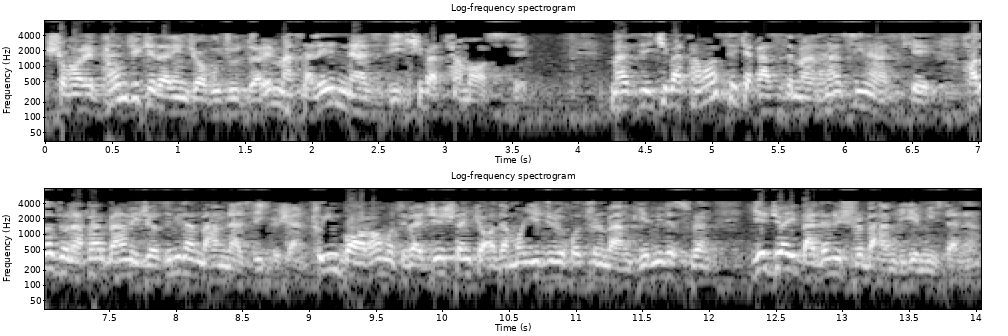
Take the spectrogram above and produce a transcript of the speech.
شماره پنجی که در اینجا وجود داره مسئله نزدیکی و تماسه. نزدیکی و تماسی که قصد من هست این هست که حالا دو نفر به هم اجازه میدن به هم نزدیک بشن. تو این بارها متوجه شدن که آدما یه جوری خودشون به هم دیگه میرسونن. یه جایی بدنش رو به هم دیگه می‌زنن.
